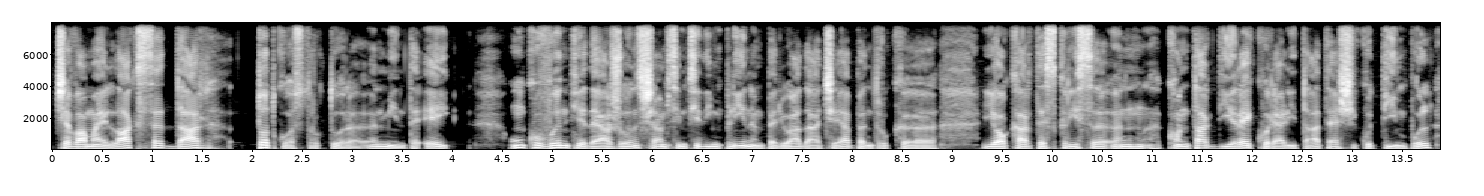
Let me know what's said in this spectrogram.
ceva mai laxă, dar tot cu o structură în minte. Ei, un cuvânt e de ajuns și am simțit din plin în perioada aceea pentru că e o carte scrisă în contact direct cu realitatea și cu timpul. Uh,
